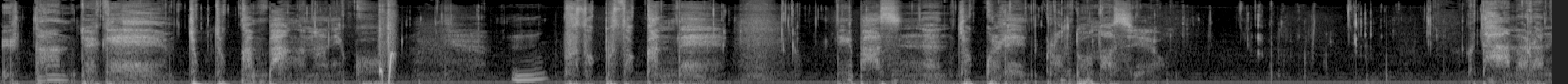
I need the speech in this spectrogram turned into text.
일단 되게 촉촉한 빵은 아니고 음, 푸석푸석한데 되게 맛있는 초콜릿 그런 도넛이에요. 그 다음으로는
